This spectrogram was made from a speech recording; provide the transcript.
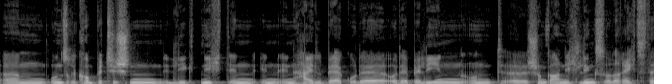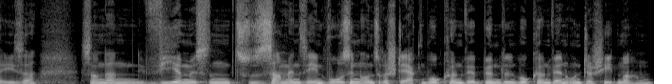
ähm, unsere Competition liegt nicht in, in, in Heidelberg oder, oder Berlin und äh, schon gar nicht links oder rechts der Isar, sondern wir müssen zusammen sehen, wo sind unsere Stärken, wo können wir bündeln, wo können wir einen Unterschied machen.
